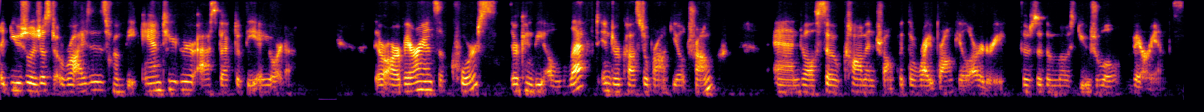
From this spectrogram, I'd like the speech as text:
It usually just arises from the anterior aspect of the aorta. There are variants, of course. There can be a left intercostal bronchial trunk and also common trunk with the right bronchial artery. Those are the most usual variants.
